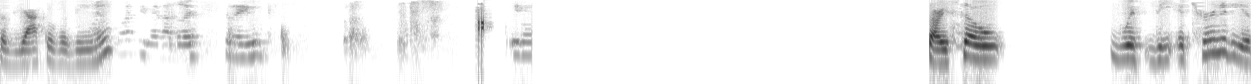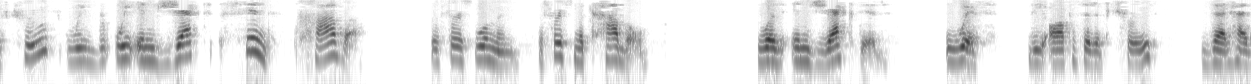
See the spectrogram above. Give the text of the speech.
of Yaakov Avinu, sorry, so with the eternity of truth, we, we inject since Chava, the first woman, the first Makabel, was injected with the opposite of truth that had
